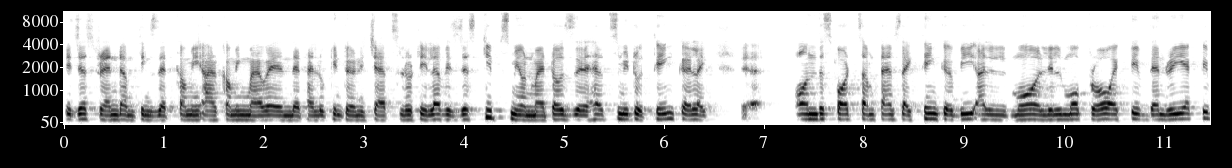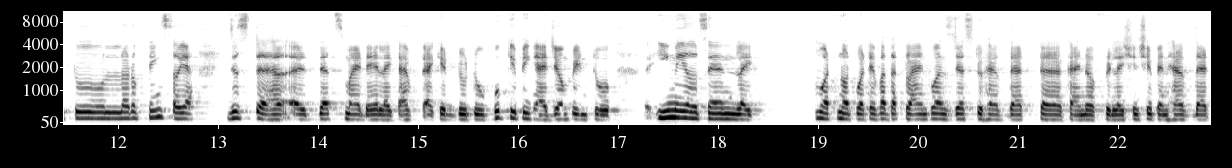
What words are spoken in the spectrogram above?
it's just random things that coming are coming my way and that I look into and which I absolutely love. It just keeps me on my toes. It helps me to think uh, like. On the spot sometimes i think uh, be a more little more proactive than reactive to a lot of things. So yeah just uh, uh, that's my day. Like I've, i can do to bookkeeping. I jump into emails and like whatnot, whatever the client wants, just to have that uh, kind of relationship and have that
